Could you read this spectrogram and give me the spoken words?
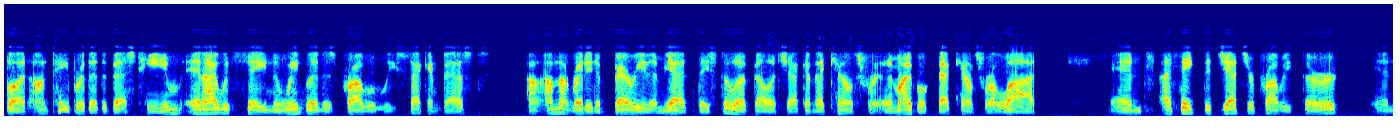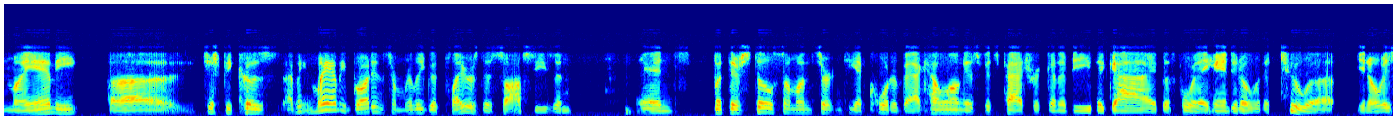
But on paper, they're the best team, and I would say New England is probably second best. I'm not ready to bury them yet. They still have Belichick, and that counts for in my book. That counts for a lot. And I think the Jets are probably third, and Miami, uh, just because I mean Miami brought in some really good players this off season, and but there's still some uncertainty at quarterback. How long is Fitzpatrick going to be the guy before they hand it over to Tua? You know, is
